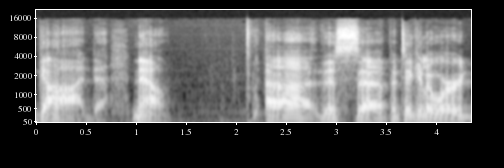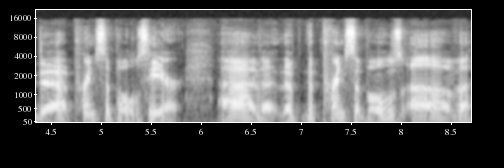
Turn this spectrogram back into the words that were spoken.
God. Now, uh, this uh, particular word uh, principles here, uh, the, the, the, principles of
